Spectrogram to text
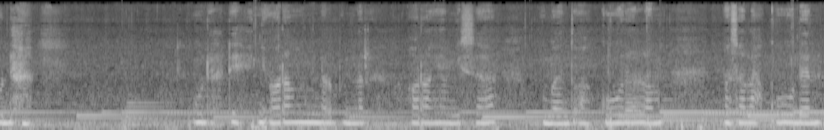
Udah. Udah deh ini orang bener-bener orang yang bisa membantu aku dalam masalahku dan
